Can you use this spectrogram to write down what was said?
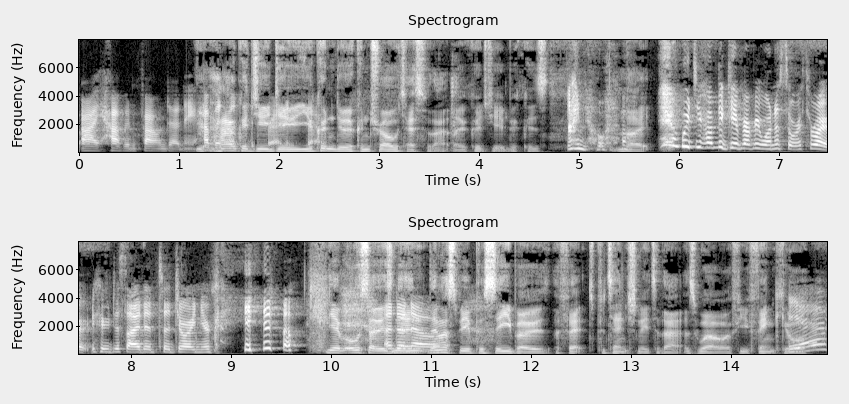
I haven't found any. I haven't How could you do? any, You so- couldn't do a control test for that though, could you? Because I know. like, Would you have to give everyone a sore throat who decided to join your? you know? yeah, but also isn't there, there must be a placebo effect potentially to that as well. If you think you're Yeah.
